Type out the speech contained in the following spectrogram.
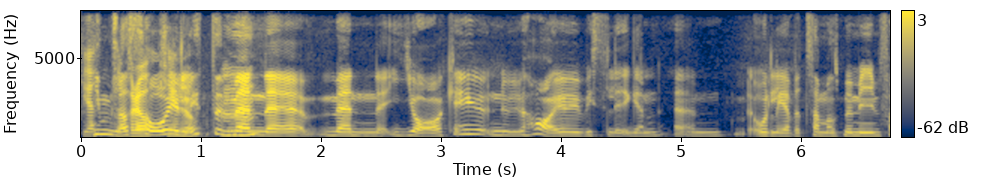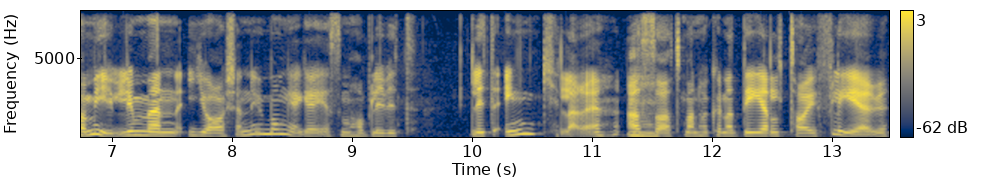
ja. himla sorgligt. Mm. Men, eh, men jag kan ju, nu har jag ju visserligen en, och lever tillsammans med min familj, men jag känner ju många grejer som har blivit lite enklare. Alltså att man har kunnat delta i fler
